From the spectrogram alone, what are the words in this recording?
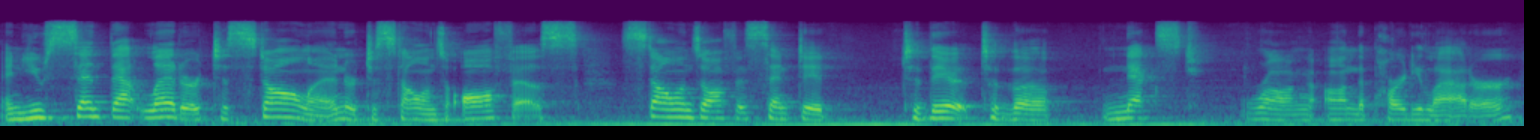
and you sent that letter to Stalin or to Stalin's office, Stalin's office sent it to their to the next rung on the party ladder,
